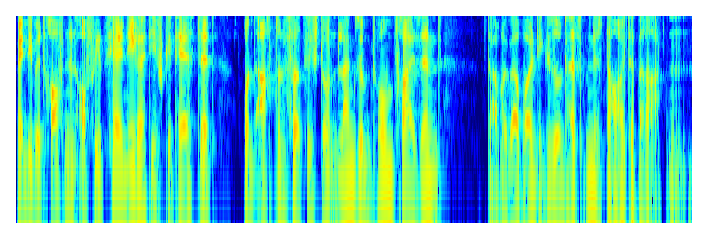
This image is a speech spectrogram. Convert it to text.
wenn die Betroffenen offiziell negativ getestet und 48 Stunden lang symptomfrei sind. Darüber wollen die Gesundheitsminister heute beraten.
